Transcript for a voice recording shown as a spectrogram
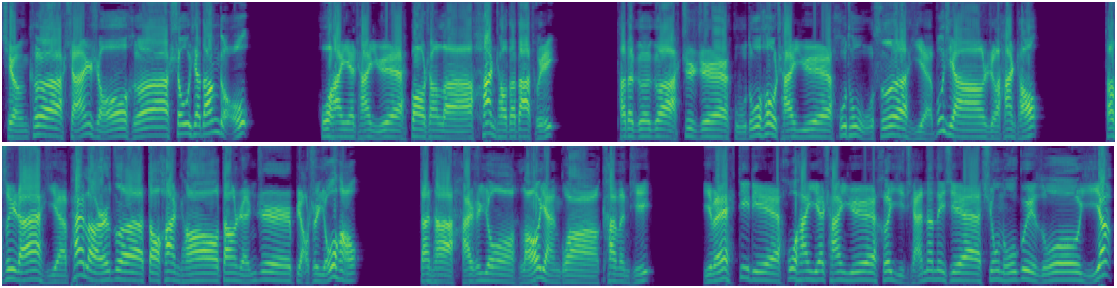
请客斩首和收下当狗，呼韩邪单于抱上了汉朝的大腿。他的哥哥郅支古都后单于忽图五思也不想惹汉朝。他虽然也派了儿子到汉朝当人质，表示友好，但他还是用老眼光看问题，以为弟弟呼韩邪单于和以前的那些匈奴贵族一样。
